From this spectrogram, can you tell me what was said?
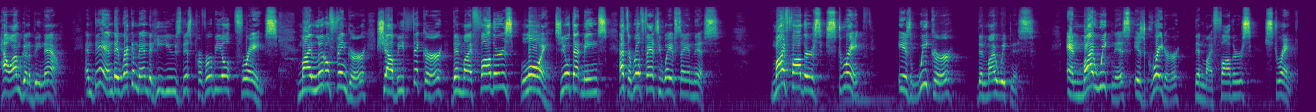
how I'm going to be now. And then they recommend that he use this proverbial phrase My little finger shall be thicker than my father's loins. You know what that means? That's a real fancy way of saying this. My father's strength is weaker than my weakness, and my weakness is greater than my father's strength.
